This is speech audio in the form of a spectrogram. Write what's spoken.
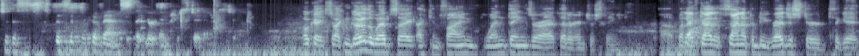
to the specific events that you're interested in. Okay, so I can go to the website, I can find when things are at that are interesting. Uh, But I've got to sign up and be registered to get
